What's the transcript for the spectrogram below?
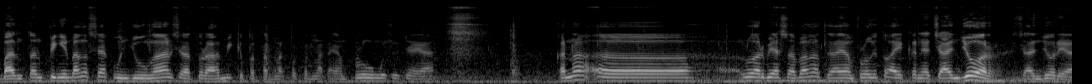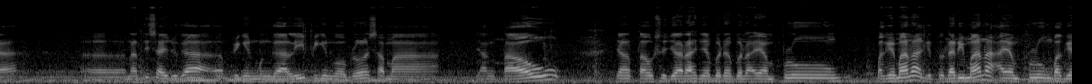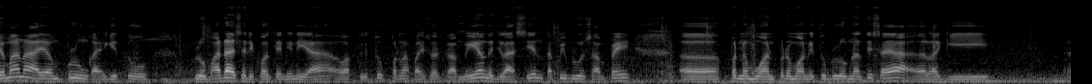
Banten, pingin banget saya kunjungan silaturahmi ke peternak-peternak ayam pelung khususnya ya, karena uh, luar biasa banget. Ayam pelung itu ikonnya Cianjur, Cianjur ya. Eh, nanti saya juga uh, pingin menggali, pingin ngobrol sama yang tahu, yang tahu sejarahnya benar-benar ayam pelung, bagaimana gitu, dari mana ayam pelung, bagaimana ayam pelung kayak gitu. belum ada saya di konten ini ya. Waktu itu pernah Pak Iswan Kamil ngejelasin tapi belum sampai eh, penemuan-penemuan itu belum. Nanti saya eh, lagi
